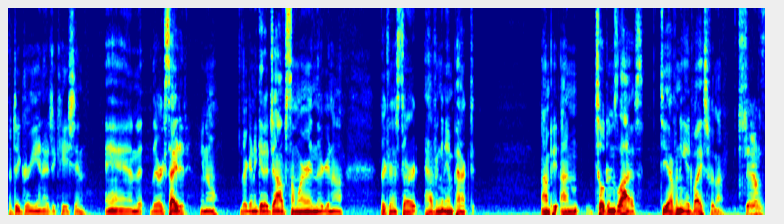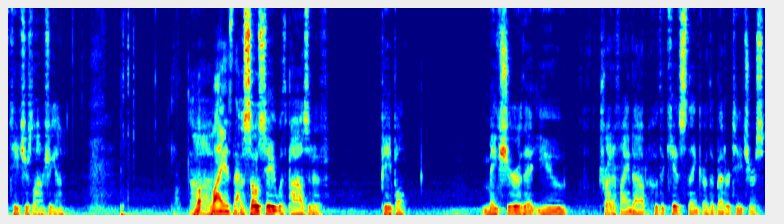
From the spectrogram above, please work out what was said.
a degree in education, and they're excited? You know, they're gonna get a job somewhere, and they're gonna they're gonna start having an impact on on children's lives. Do you have any advice for them? Stay out of the teachers' lounge again. Uh, Why is that? Associate with positive people. Make sure that you try to find out who the kids think are the better teachers,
